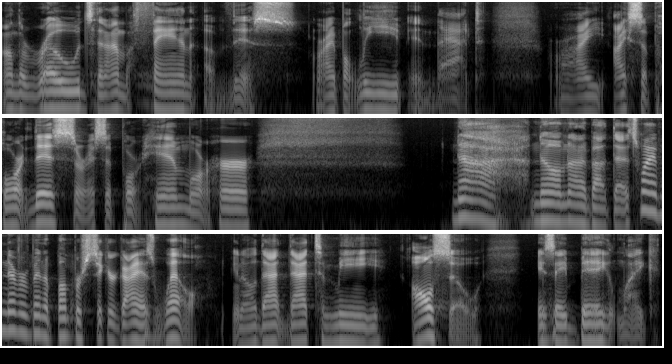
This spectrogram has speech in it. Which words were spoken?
on the roads, that I'm a fan of this, or I believe in that, or I, I support this, or I support him or her. Nah, no, I'm not about that. That's why I've never been a bumper sticker guy as well. You know, that that to me also is a big like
